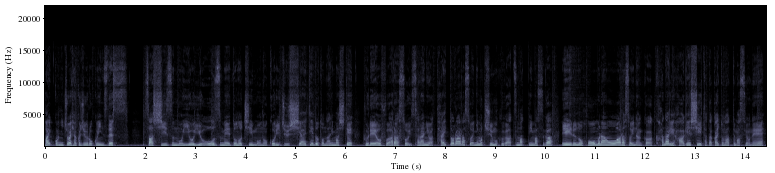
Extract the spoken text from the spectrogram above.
はいこんにちは。116インズです。さあシーズンもいよいよ大詰めどのチームも残り10試合程度となりましてプレーオフ争いさらにはタイトル争いにも注目が集まっていますがエールのホームラン王争いなんかはかなり激しい戦いとなってますよね。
